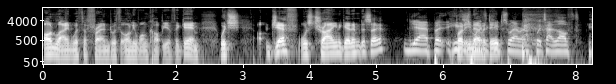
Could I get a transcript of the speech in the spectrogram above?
online with a friend with only one copy of the game, which uh, Geoff was trying to get him to say. Yeah, but he But just he never did. swearing, which I loved.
